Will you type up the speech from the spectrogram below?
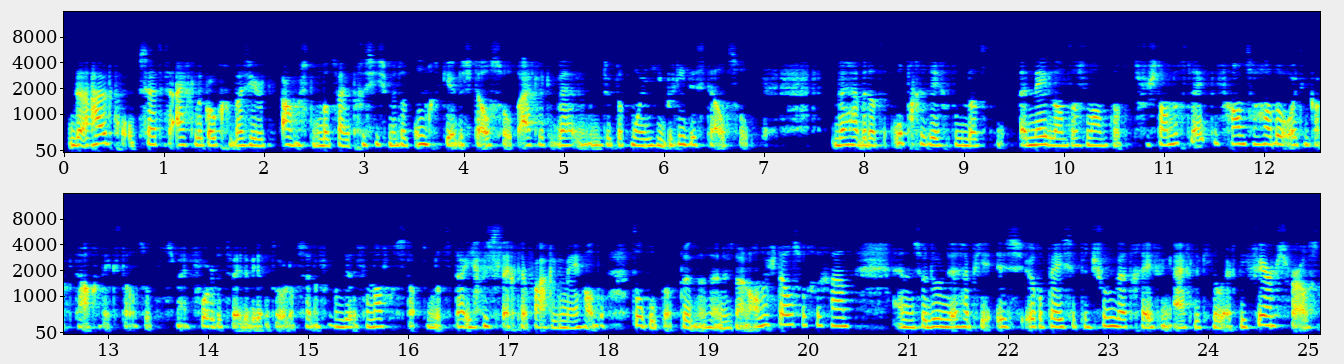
De huidige opzet is eigenlijk ook gebaseerd op angst, omdat wij precies met dat omgekeerde stelsel, eigenlijk we natuurlijk dat mooie hybride stelsel, we hebben dat opgericht omdat Nederland als land dat het verstandig leek. De Fransen hadden ooit een kapitaalgedekt stelsel. Volgens mij voor de Tweede Wereldoorlog zijn er voor een deel van afgestapt. Omdat ze daar juist slechte ervaring mee hadden. Tot op dat punt. En zijn dus naar een ander stelsel gegaan. En zodoende heb je, is Europese pensioenwetgeving eigenlijk heel erg divers. Waar als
